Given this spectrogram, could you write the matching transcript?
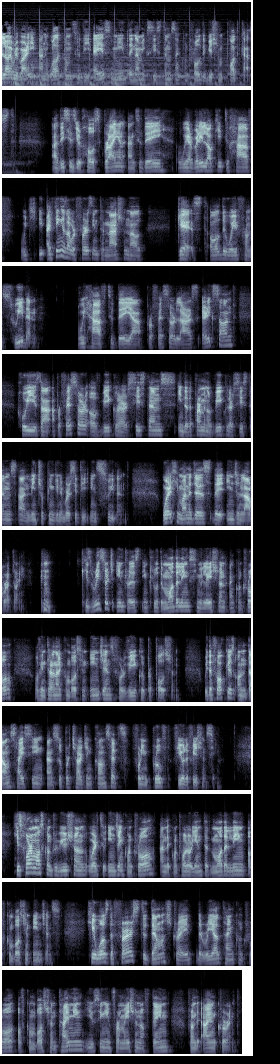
Hello, everybody, and welcome to the ASME Dynamic Systems and Control Division podcast. Uh, this is your host, Brian, and today we are very lucky to have, which I think is our first international guest, all the way from Sweden. We have today uh, Professor Lars Eriksson, who is a, a, professor of vehicular systems in the Department of Vehicular Systems at Linköping University in Sweden, where he manages the engine laboratory. His research interests include the modeling, simulation, and control of internal combustion engines for vehicle propulsion, with a focus on downsizing and supercharging concepts for improved fuel efficiency. His foremost contributions were to engine control and the control-oriented modeling of combustion engines. He was the first to demonstrate the real-time control of combustion timing using information obtained from the ion current.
